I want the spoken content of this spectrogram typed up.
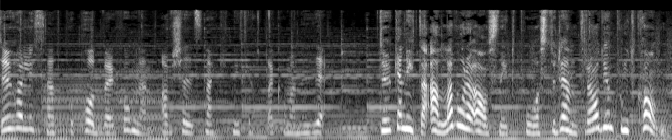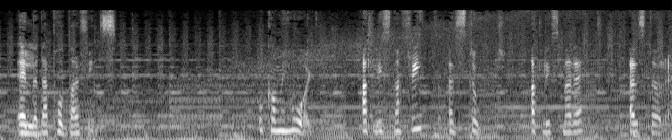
Du har lyssnat på poddversionen av Tjejsnack 98,9. Du kan hitta alla våra avsnitt på studentradion.com eller där poddar finns. Och kom ihåg, att lyssna fritt är stort, att lyssna rätt är större.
